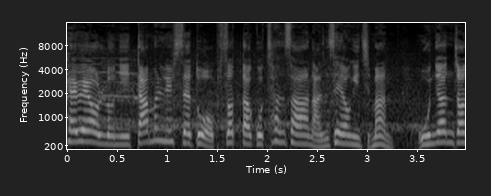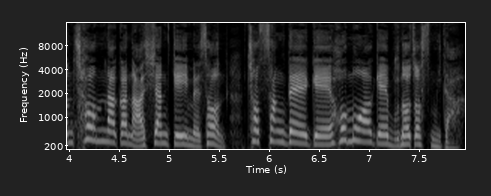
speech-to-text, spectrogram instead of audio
해외 언론이 땀 흘릴 새도 없었다고 찬사한 안세영이지만 5년 전 처음 나간 아시안 게임에선 첫 상대에게 허무하게 무너졌습니다.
